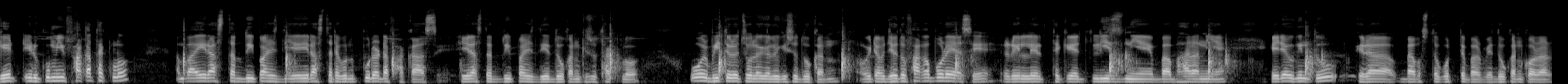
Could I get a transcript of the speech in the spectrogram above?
গেট এরকমই ফাঁকা থাকল বা এই রাস্তার দুই পাশ দিয়ে, এই রাস্তাটা কিন্তু পুরোটা ফাঁকা আছে। এই রাস্তার দুই পাশ দিয়ে দোকান কিছু থাকল। ওর ভিতরে চলে গেল কিছু দোকান। ওইটাও যেহেতু ফাঁকা পড়ে আছে, রেলের থেকে লিজ নিয়ে বা ভাড়া নিয়ে, এটাও কিন্তু এরা ব্যবস্থা করতে পারবে দোকান করার।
